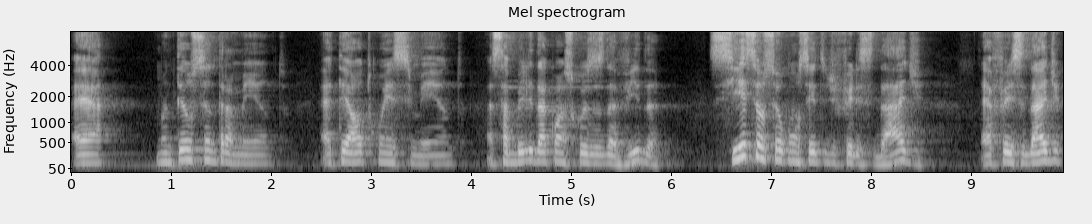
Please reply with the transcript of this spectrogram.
é manter o centramento, é ter autoconhecimento, é saber lidar com as coisas da vida, se esse é o seu conceito de felicidade, é a felicidade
